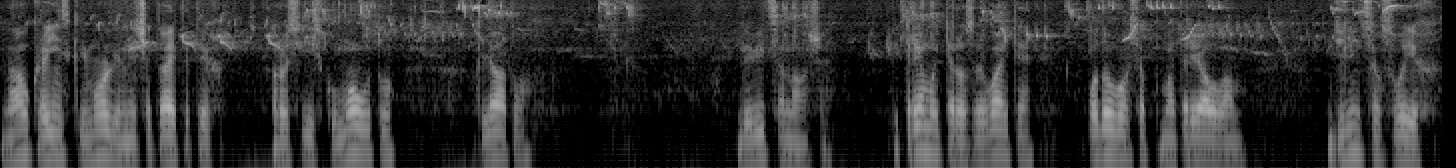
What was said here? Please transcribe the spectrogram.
на українській мові не читайте тих російську мову ту клятву. Дивіться наше. Підтримуйте, розвивайте. Подобався матеріал вам. Діліться в своїх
